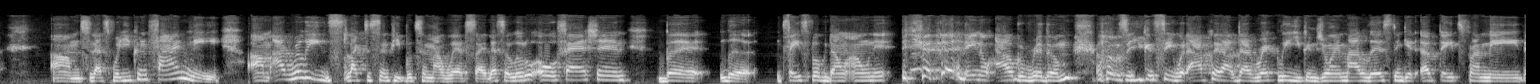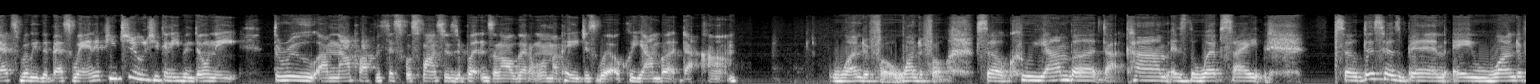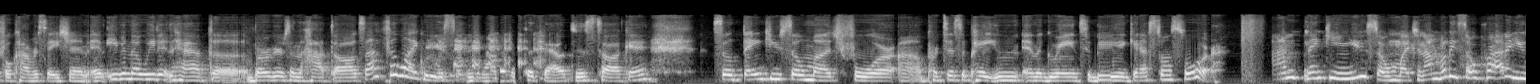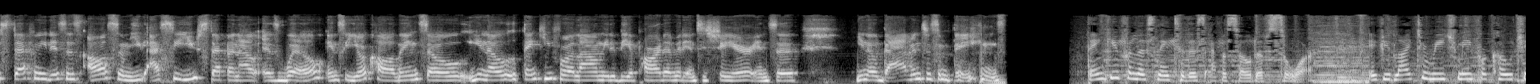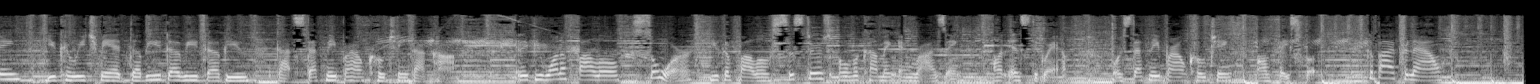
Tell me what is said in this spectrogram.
Um, so that's where you can find me. Um, I really like to send people to my website. That's a little old fashioned, but look, Facebook don't own it. they no algorithm. Um, so you can see what I put out directly. You can join my list and get updates from me. That's really the best way. And if you choose, you can even donate through um, nonprofit fiscal sponsors. The buttons and all that on my page as well, kuyamba.com. Wonderful, wonderful. So kuyamba.com is the website. So this has been a wonderful conversation. And even though we didn't have the burgers and the hot dogs, I feel like we were sitting down the cookout just talking. So thank you so much for uh, participating and agreeing to be a guest on SOAR. I'm thanking you so much, and I'm really so proud of you, Stephanie. This is awesome. You, I see you stepping out as well into your calling. So, you know, thank you for allowing me to be a part of it and to share and to, you know, dive into some things. Thank you for listening to this episode of SOAR. If you'd like to reach me for coaching, you can reach me at www.stephaniebrowncoaching.com. And if you want to follow SOAR, you can follow Sisters Overcoming and Rising on Instagram or Stephanie Brown Coaching on Facebook. Goodbye for now.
